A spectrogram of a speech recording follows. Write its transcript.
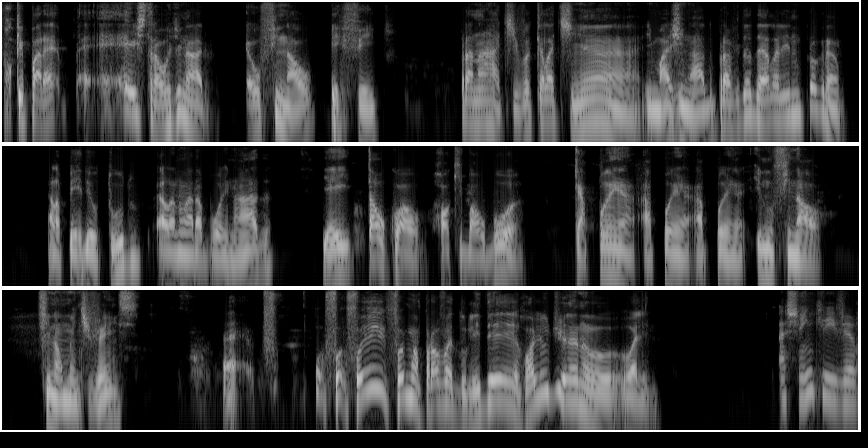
Porque parece, é, é extraordinário. É o final perfeito para a narrativa que ela tinha imaginado para a vida dela ali no programa. Ela perdeu tudo, ela não era boa em nada. E aí, tal qual Rock Balboa, que apanha, apanha, apanha e no final finalmente vence. É, foi, foi, foi uma prova do líder hollywoodiano, o Aline. Achei incrível.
